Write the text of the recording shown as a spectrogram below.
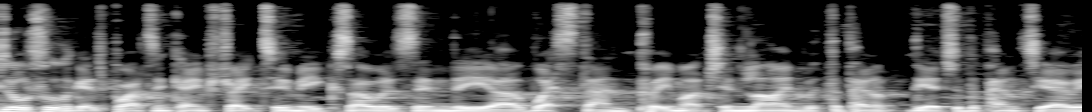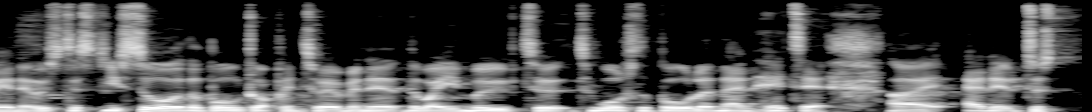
George Thorne against Brighton came straight to me because I was in the uh, West Stand, pretty much in line with the the edge of the penalty area, and it was just you saw the ball drop into him and it, the way he moved to, towards the ball and then hit it, uh, and it just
